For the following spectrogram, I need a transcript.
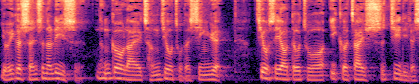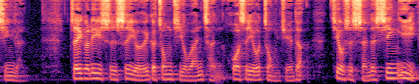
有一个神圣的历史，能够来成就主的心愿，就是要得着一个在实际里的新人。这个历史是有一个终极完成，或是有总结的，就是神的心意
